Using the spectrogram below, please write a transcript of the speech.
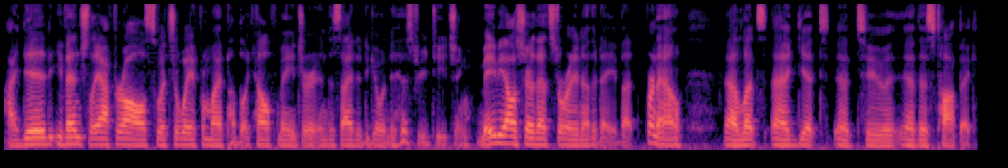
I did eventually, after all, switch away from my public health major and decided to go into history teaching. Maybe I'll share that story another day, but for now, uh, let's uh, get uh, to uh, this topic.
